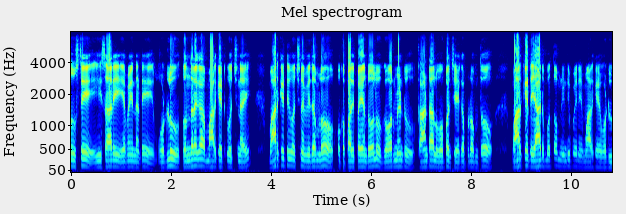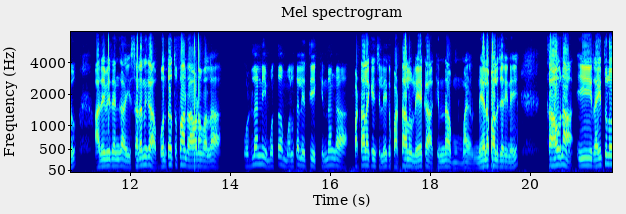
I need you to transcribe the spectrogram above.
చూస్తే ఈసారి ఏమైందంటే వడ్లు తొందరగా మార్కెట్కు వచ్చినాయి. మార్కెట్ వచ్చిన విధంలో ఒక పది పదిహేను రోజులు గవర్నమెంట్ కాంటాలు ఓపెన్ చేయకపోవడంతో మార్కెట్ యార్డ్ మొత్తం నిండిపోయినాయి మార్కెట్ వడ్లు అదేవిధంగా ఈ సడన్గా బొంత తుఫాన్ రావడం వల్ల వడ్లన్నీ మొత్తం మొలకలెత్తి కిందంగా పట్టాలకించి లేక పట్టాలు లేక కింద నేలపాలు జరిగినాయి. కావున ఈ రైతులో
